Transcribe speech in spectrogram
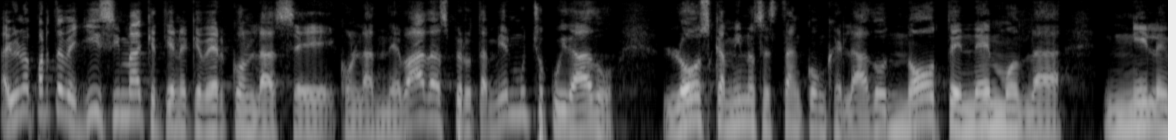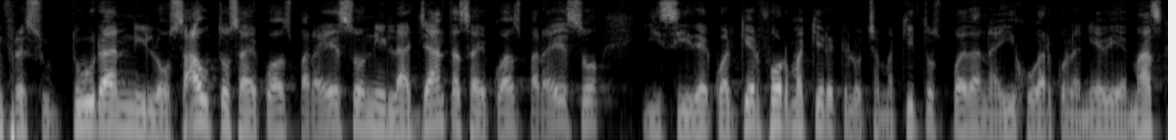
hay una parte bellísima que tiene que ver con las, eh, con las nevadas, pero también mucho cuidado. Los caminos están congelados, no tenemos la, ni la infraestructura, ni los autos adecuados para eso, ni las llantas adecuadas para eso. Y si de cualquier forma quiere que los chamaquitos puedan ahí jugar con la nieve y demás,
